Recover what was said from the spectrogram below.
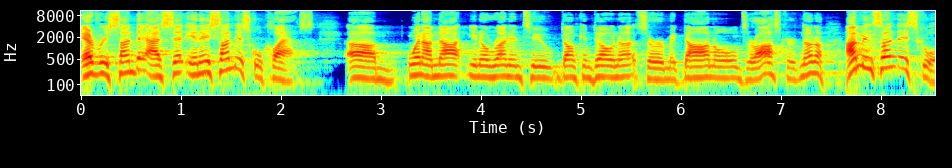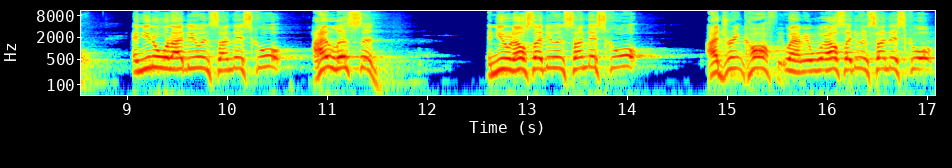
every Sunday, I sit in a Sunday school class. Um, when I'm not, you know, running to Dunkin' Donuts or McDonald's or Oscars. No, no, I'm in Sunday school. And you know what I do in Sunday school? I listen. And you know what else I do in Sunday school? I drink coffee. Well, I mean, what else I do in Sunday school?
